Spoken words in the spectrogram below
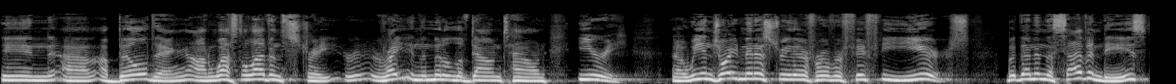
in uh, a building on West 11th Street, right in the middle of downtown Erie. Uh, we enjoyed ministry there for over 50 years. But then in the 70s,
